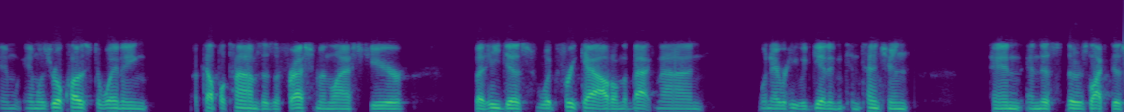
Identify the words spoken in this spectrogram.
and, and was real close to winning a couple times as a freshman last year, but he just would freak out on the back nine whenever he would get in contention, and and this there's like this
